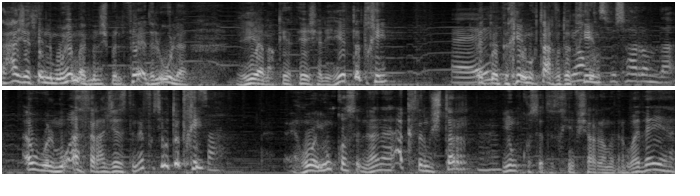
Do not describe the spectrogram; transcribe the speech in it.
حاجة ثانية مهمة بالنسبة للفائدة الأولى هي ما حكيتهاش اللي هي التدخين. أي. التدخين ممكن تعرفوا التدخين؟ ينقص في شهر رمضان. أول مؤثر على الجهاز التنفسي هو التدخين. صح. هو ينقص ان أنا أكثر من ينقص التدخين في شهر رمضان. وهذا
